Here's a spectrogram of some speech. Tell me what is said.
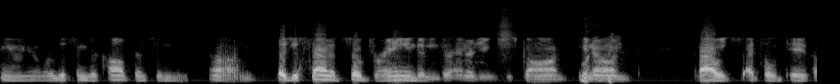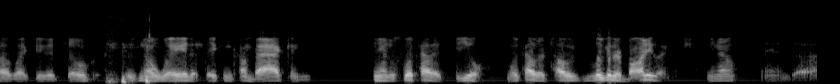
team. You know, we were listening to their conference, and um, they just sounded so drained, and their energy was just gone, you know, and. And I was, I told Case, I was like, dude, it's over. There's no way that they can come back and, you know, just look how they feel. Look how they're talking. Look at their body language, you know. And uh,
